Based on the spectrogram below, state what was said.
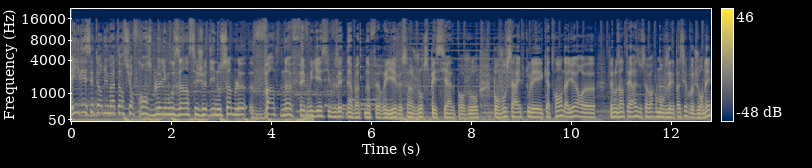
Et il est 7h du matin sur France Bleu Limousin, c'est jeudi, nous sommes le 29 février. Si vous êtes né un 29 février, ben, c'est un jour spécial pour vous, ça arrive tous les 4 ans. D'ailleurs, euh, ça nous intéresse de savoir comment vous allez passer votre journée.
